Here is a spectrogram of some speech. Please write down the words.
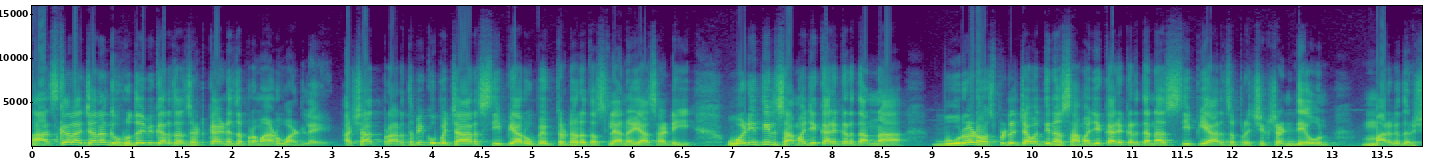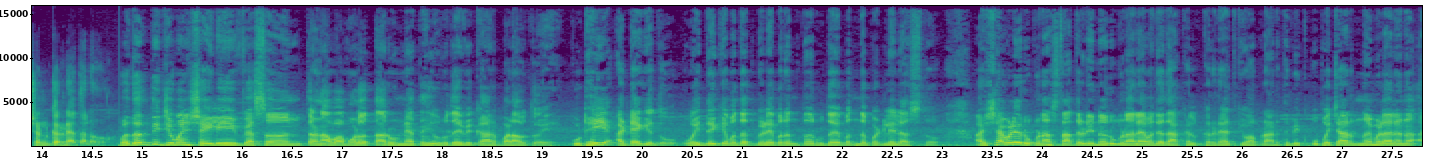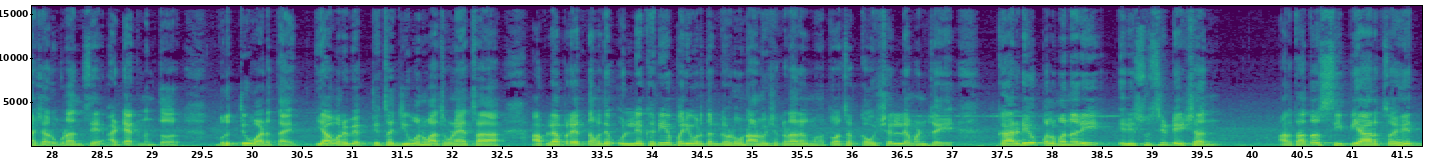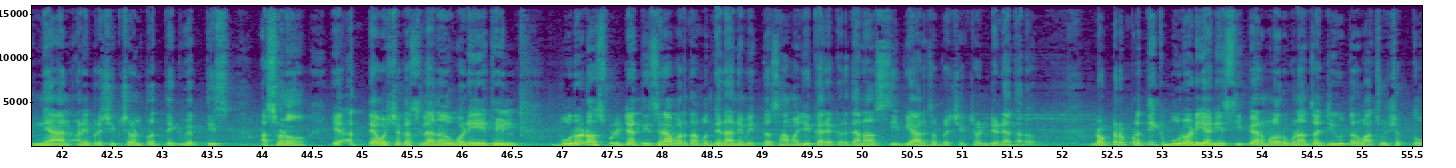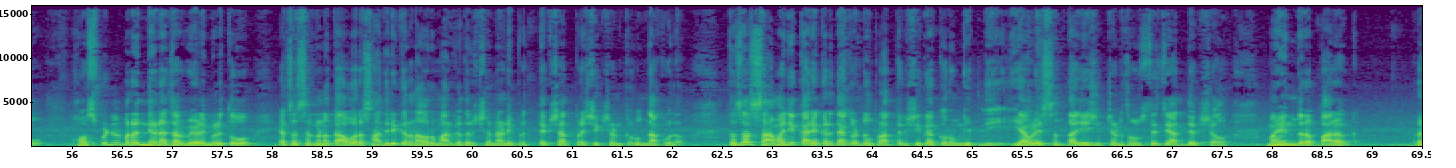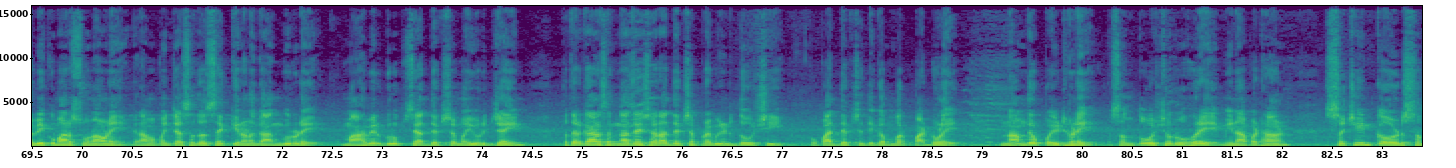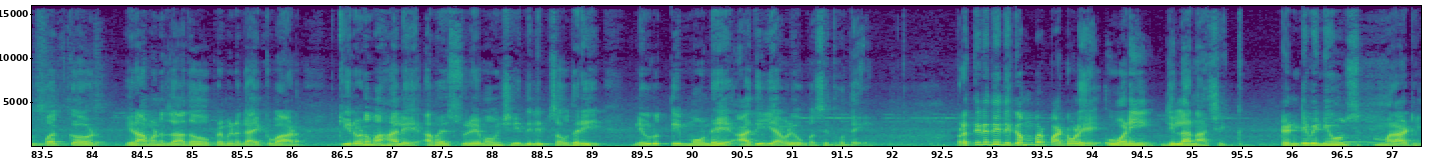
आजकाल अचानक हृदयविकाराचा झटका येण्याचं प्रमाण वाढलंय. अशात प्राथमिक उपचार सी पी आर उपयुक्त ठरत असल्यानं यासाठी वडीतील सामाजिक कार्यकर्त्यांना बुरड हॉस्पिटलच्या वतीनं सामाजिक कार्यकर्त्यांना सी पी आरचं प्रशिक्षण देऊन मार्गदर्शन करण्यात आलं. बदलती जीवनशैली व्यसन तणावामुळं तारुण्यातही हृदयविकार बळावतोय. कुठेही अटॅक येतो. वैद्यकीय मदत वेळेपर्यंत हृदय बंद पडलेलं असतं. अशावेळी रुग्णास तातडीनं रुग्णालयामध्ये दाखल करण्यात किंवा प्राथमिक उपचार न मिळाल्यानं अशा रुग्णांचे अटॅकनंतर मृत्यू मृत्यू वाढत आहेत यावर व्यक्तीचं जीवन वाचवण्याचा आपल्या प्रयत्नामध्ये उल्लेखनीय परिवर्तन घडवून आणू शकणारं महत्त्वाचं कौशल्य म्हणजे कार्डिओ पल्मनरी रिसुसिटेशन अर्थातच सी पी आरचं हे ज्ञान आणि प्रशिक्षण प्रत्येक व्यक्तीस असणं हे अत्यावश्यक असल्यानं वणी येथील बोरड हॉस्पिटलच्या तिसऱ्या वर्धापन दिनानिमित्त सामाजिक कार्यकर्त्यांना सी पी आरचं प्रशिक्षण देण्यात आलं. डॉक्टर प्रतीक बुरड यांनी सी पी आरमुळे रुग्णाचा जीव तर वाचू शकतो. हॉस्पिटलपर्यंत नेण्याचा वेळ मिळतो याचं संगणकावर सादरीकरणावर मार्गदर्शन आणि प्रत्यक्षात प्रशिक्षण करून दाखवलं. तसंच सामाजिक कार्यकर्त्याकडून प्रात्यक्षिका करून घेतली. यावेळी संताजी शिक्षण संस्थेचे अध्यक्ष महेंद्र पारक रविकुमार सोनावणे ग्रामपंचायत सदस्य किरण गांगुर्डे महावीर ग्रुपचे अध्यक्ष मयूर जैन पत्रकार संघाचे शहराध्यक्ष प्रवीण दोशी उपाध्यक्ष दिगंबर पाटोळे नामदेव पैठणे संतोष रोहरे मीना पठाण सचिन कड संपत कड हिरामण जाधव प्रवीण गायकवाड किरण महाले अभय सूर्यवंशी दिलीप चौधरी निवृत्ती मोंढे आदी यावेळी उपस्थित होते. प्रतिनिधी दिगंबर पाटोळे वणी जिल्हा Nashik. N T V news Marathi.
